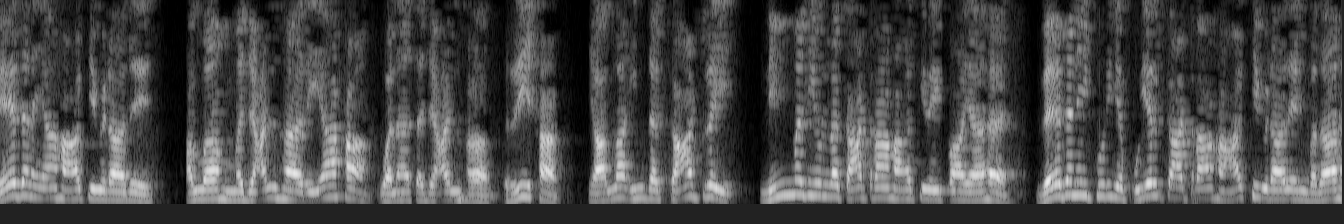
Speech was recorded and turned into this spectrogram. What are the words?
வேதனையாக ஆக்கி விடாது அல்லாஹும் ரியாஹா வலா ரீஹா. யா அல்லாஹ் இந்த காற்றை நிம்மதியுள்ள காற்றாக ஆக்கி வைப்பாயாக. வேதனைக்குரிய புயல் காற்றாக ஆக்கி விடாது என்பதாக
